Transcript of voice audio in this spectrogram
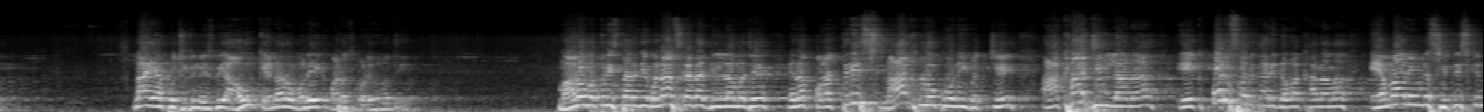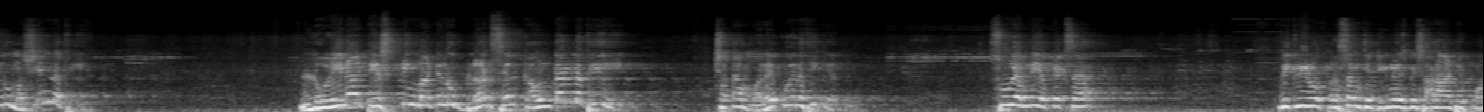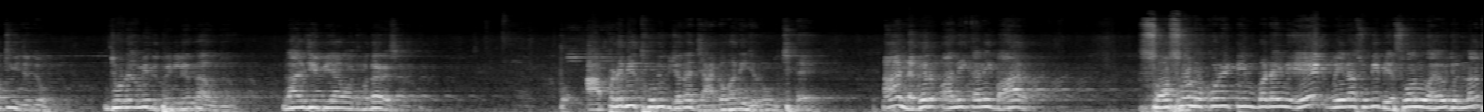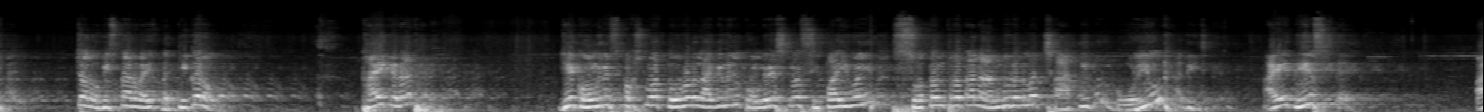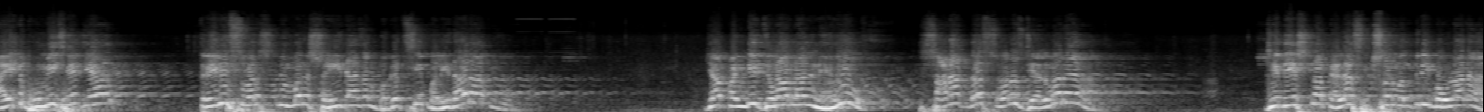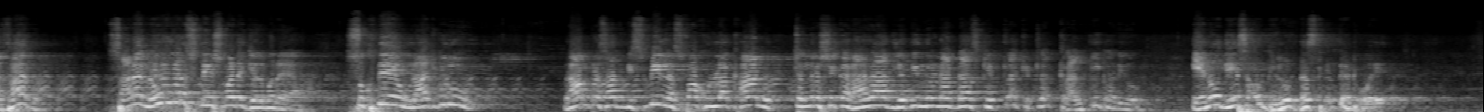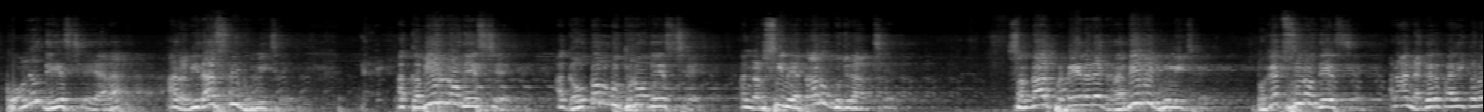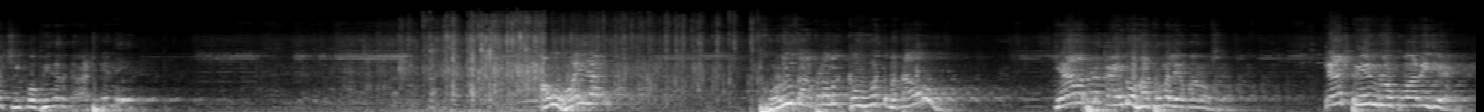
લાય આપું જિગ્નેશભાઈ આવું કહેનારો મને એક માણસ મળ્યો નથી. મારો મત વિસ્તાર જે બનાસકાંઠા જિલ્લામાં છે, એના પાંત્રીસ લાખ લોકોની વચ્ચે આખા જિલ્લાના એક પણ સરકારી દવાખાનામાં એમઆરઆઈ ને સીટી સ્કેનનું મશીન નથી. લોહીના ટેસ્ટિંગ માટેનું બ્લડ સેલ કાઉન્ટર નથી. છતાં મને કોઈ નથી કહેતું. શું એમની અપેક્ષા? દીકરીનો પ્રસંગ છે, જિગ્નેશભાઈ સાડા આઠે પહોંચી જજો. જોડે અમિતભાઈ લેતા આવજો. લાલજી બી આવો વધારે સારું. તો આપણે બી થોડુંક જરા જાગવાની જરૂર છે. આ નગરપાલિકાની બહાર સો સો લોકોની ટીમ બનાવીને એક મહિના સુધી બેસવાનું આયોજન ના થાય. ચલો, વિસ્તાર વાઇઝ નક્કી કરો. થાય કે ના થાય? જે કોંગ્રેસ પક્ષનું આ તોરણ લાગેલું છે, કોંગ્રેસના સિપાહીઓએ સ્વતંત્રતાના આંદોલનમાં છાતી પર ગોળીઓ ખાધી છે. આ એ દેશ છે. આ એ ભૂમિ છે જ્યાં ત્રેવીસ વર્ષની ઉંમરે શહીદ આઝમ ભગતસિંહ બલિદાન આપ્યું. જ્યાં પંડિત જવાહરલાલ નહેરુ સાડા દસ વર્ષ જેલમાં રહ્યા. જે દેશના પહેલા શિક્ષણ મંત્રી મૌલાના આઝાદ સાડા નવ વર્ષ દેશ માટે જેલમાં રહ્યા. સુખદેવ, રાજગુરુ, રામપ્રસાદ બિસ્મી અશફાકુલ્લા ખાન, ચંદ્રશેખર આઝાદ, યતીન્દ્રનાથ દાસ કેટલા કેટલા ક્રાંતિકારીઓ. એનો દેશ આવો ઢીલો દસ થઈ બેઠો હોય. કોનો દેશ છે યાર? આ? રવિદાસની ભૂમિ છે. આ કબીરનો દેશ છે. આ ગૌતમ બુદ્ધનો દેશ છે. આ નરસિંહ મહેતાનું ગુજરાત છે. સરદાર પટેલ અને ગાંધીની ભૂમિ છે. ભગતસિંહનો દેશ છે. અને આ નગરપાલિકાનો ચીફ ઓફિસર ગાંઠે નહીં. આવું હોય યાર. થોડું તો આપણામાં કૌવત બતાવો. ક્યાં આપણે કાયદો હાથમાં લેવાનો છે? ક્યાં ટ્રેન રોકવાની છે?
